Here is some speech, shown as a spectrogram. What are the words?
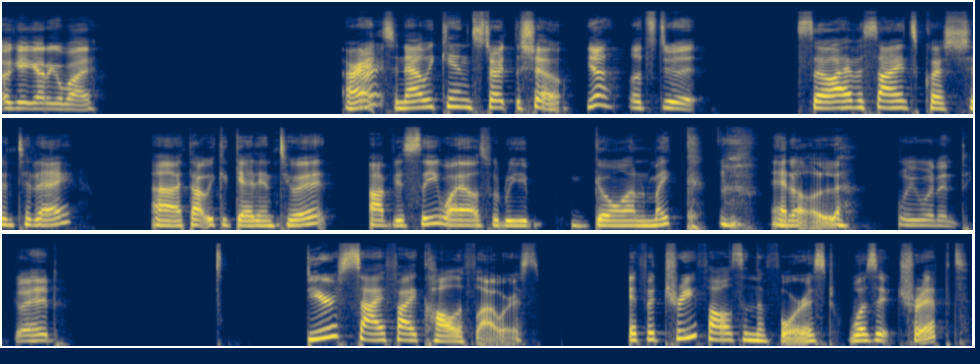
Okay, gotta go bye. All right, right. so now we can start the show. Yeah, let's do it. So I have a science question today. Uh, I thought we could get into it. Obviously, why else would we go on mic at all? We wouldn't. Go ahead. Dear sci-fi cauliflowers, if a tree falls in the forest, was it tripped?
